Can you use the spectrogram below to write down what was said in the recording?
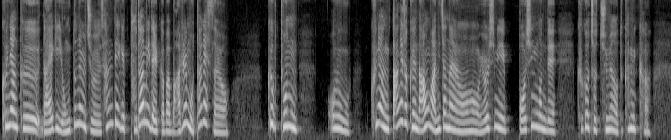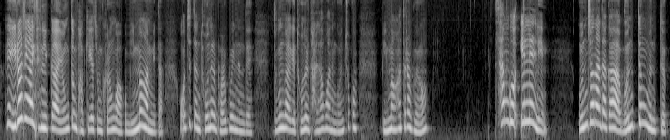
그냥 그 나에게 용돈을 줄 상대에게 부담이 될까봐 말을 못 하겠어요. 그 돈, 어유 그냥 땅에서 그냥 나온 거 아니잖아요. 열심히 버시는 건데, 그거 저 주면 어떡합니까? 그냥 이런 생각이 드니까 용돈 받기가 좀 그런 것 같고 민망합니다. 어쨌든 돈을 벌고 있는데 누군가에게 돈을 달라고 하는 건 조금 민망하더라고요. 3911님, 운전하다가 문득 문득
